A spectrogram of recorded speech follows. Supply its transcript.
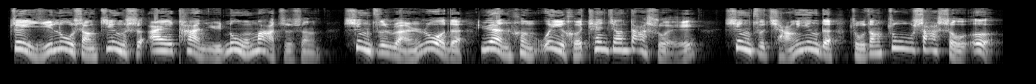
这一路上尽是哀叹与怒骂之声，性子软弱的怨恨为何天降大水，性子强硬的主张诛杀首恶，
